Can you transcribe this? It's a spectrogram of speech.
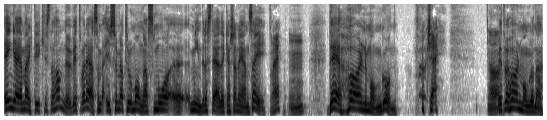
En grej jag märkte i Kristinehamn nu, vet du vad det är som, som jag tror många små, eh, mindre städer kan känna igen sig i? Nej, Det är hörnmongon. okej. Ja. Vet du vad hörnmongon är?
